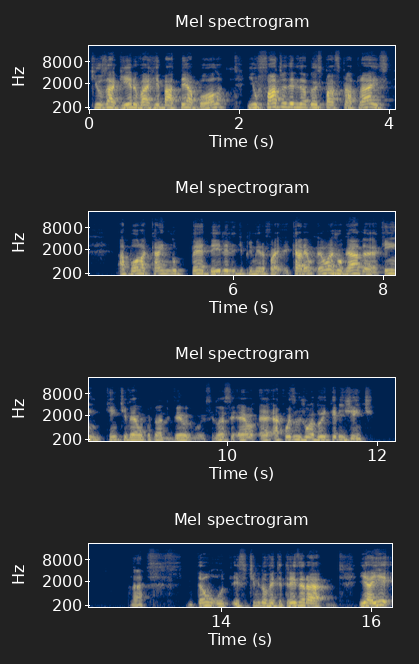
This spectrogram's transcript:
que o zagueiro vai rebater a bola e o fato dele dar dois passos para trás, a bola cai no pé dele, ele de primeira faz. Cara, é, é uma jogada. Quem, quem tiver a oportunidade de ver esse lance, é, é a coisa do jogador inteligente. Né? Então, o, esse time 93 era. E aí,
